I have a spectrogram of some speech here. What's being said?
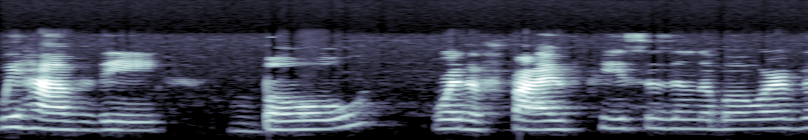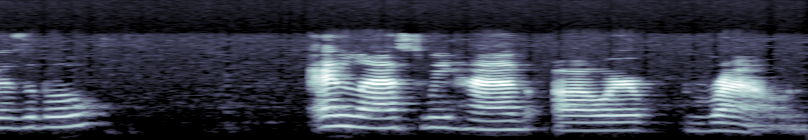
We have the bow where the five pieces in the bow are visible. And last we have our brown.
